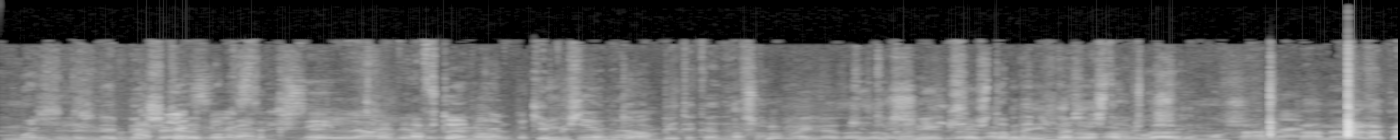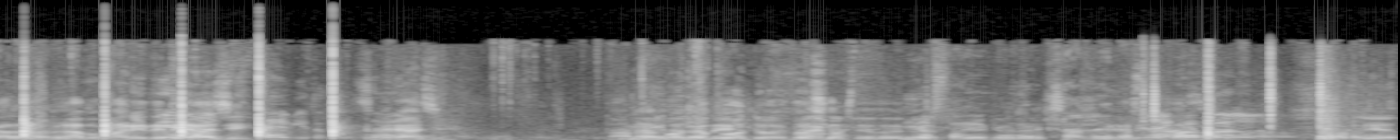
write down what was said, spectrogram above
μου λες δεν μπαίνεις και Απλά δεν το λες στο κάνεις. ξύλο. Αυτό εννοώ. Να Και εμείς πετύχει λέμε τώρα εδώ. μπείτε κάτι Ας πούμε είναι εδώ Και το το κάνει ξύλο, ξέρεις να όταν μπαίνεις πετύχει μέσα εδώ στα χαμηλά. χυμός. Πάμε, πάμε, όλα καλά. Μπράβο, Μάρι, δεν Γιατί πειράζει. εδώ Φεύγει το Δεν κλειτσάκι. πειράζει. Ναι, Πάμε, πόντο, δηλαδή, πόντο, εδώ πες ότι είμαστε. εδώ είναι- Δύο στα δύο και μετά ρίξα δέκα στο πάνω. Κατάλαβα. Θα βρει εδώ.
